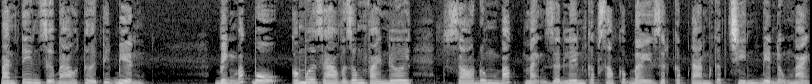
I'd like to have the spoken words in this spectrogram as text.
Bản tin dự báo thời tiết biển – Vịnh Bắc Bộ có mưa rào và rông vài nơi, gió đông bắc mạnh dần lên cấp 6, cấp 7, giật cấp 8, cấp 9, biển động mạnh.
